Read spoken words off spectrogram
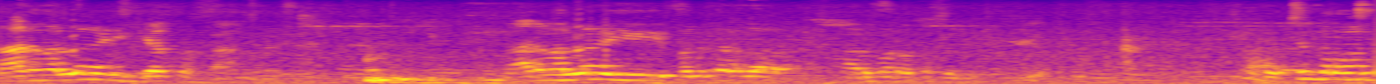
దానివల్ల ఈ గ్యాప్ దానివల్ల ఈ వచ్చిన తర్వాత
